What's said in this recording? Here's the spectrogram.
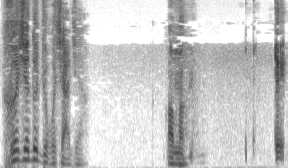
和谐度就会下降，好吗？对。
